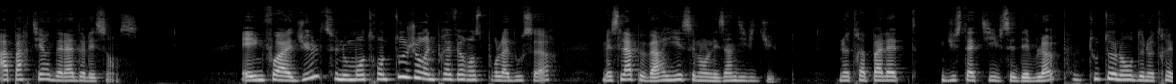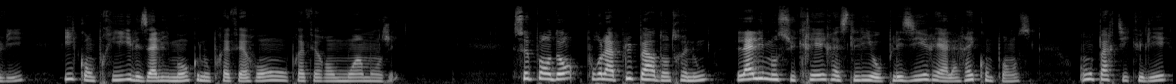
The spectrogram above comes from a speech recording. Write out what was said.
à partir de l'adolescence. Et une fois adultes, nous montrons toujours une préférence pour la douceur, mais cela peut varier selon les individus. Notre palette gustative se développe tout au long de notre vie, y compris les aliments que nous préférons ou préférons moins manger. Cependant, pour la plupart d'entre nous, l'aliment sucré reste lié au plaisir et à la récompense, en particulier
